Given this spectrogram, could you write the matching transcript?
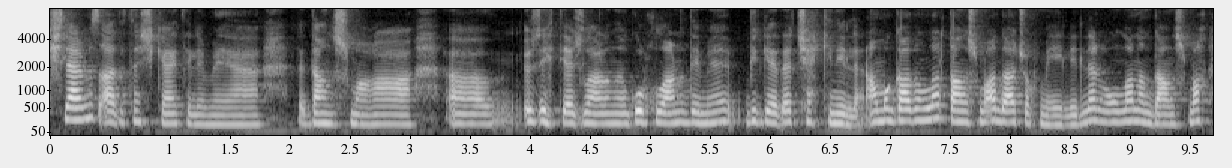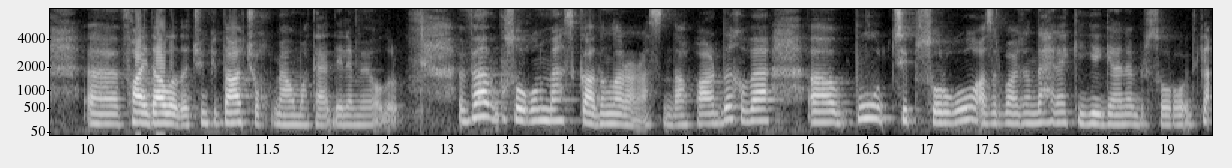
Kişilərimiz adətən şikayət eləməyə, danışmağa, öz ehtiyaclarını, qorxularını deməyə bir qədər çəkinirlər. Amma qadınlar danışmağa daha çox meyllidirlər və onlarla danışmaq faydalıdır, çünki daha çox məlumat əldə etmək olur. Və bu sorğunu məhz qadınlar arasında apardıq və bu tip sorğu Azərbaycanda hələ ki yeganə bir sorğu idi ki,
